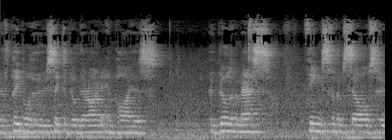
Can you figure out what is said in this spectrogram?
and of people who seek to build their own empires, who build and amass things for themselves, who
